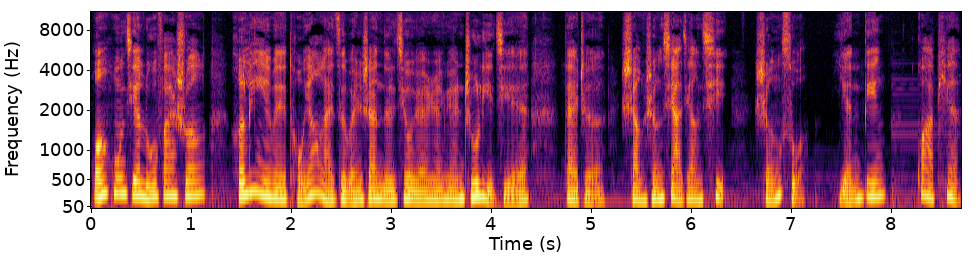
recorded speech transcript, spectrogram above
王洪杰、卢发双和另一位同样来自文山的救援人员朱礼杰，带着上升下降器、绳索、岩钉、挂片、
